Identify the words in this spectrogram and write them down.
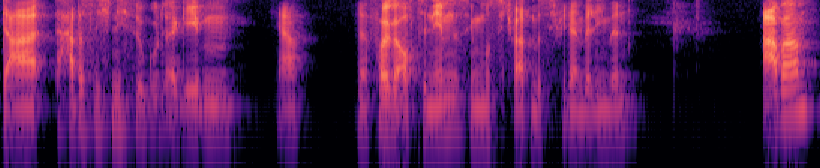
da hat es sich nicht so gut ergeben, ja, eine Folge aufzunehmen. Deswegen musste ich warten, bis ich wieder in Berlin bin. Aber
